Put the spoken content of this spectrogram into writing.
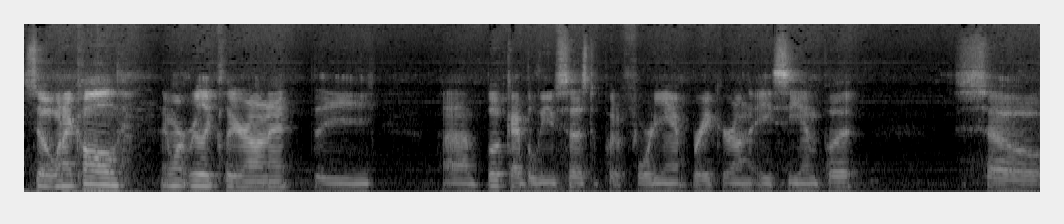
So when I called, they weren't really clear on it. The um, book, I believe, says to put a 40 amp breaker on the AC input. So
